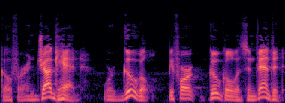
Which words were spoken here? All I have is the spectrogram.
Gopher and Jughead were Google before Google was invented.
